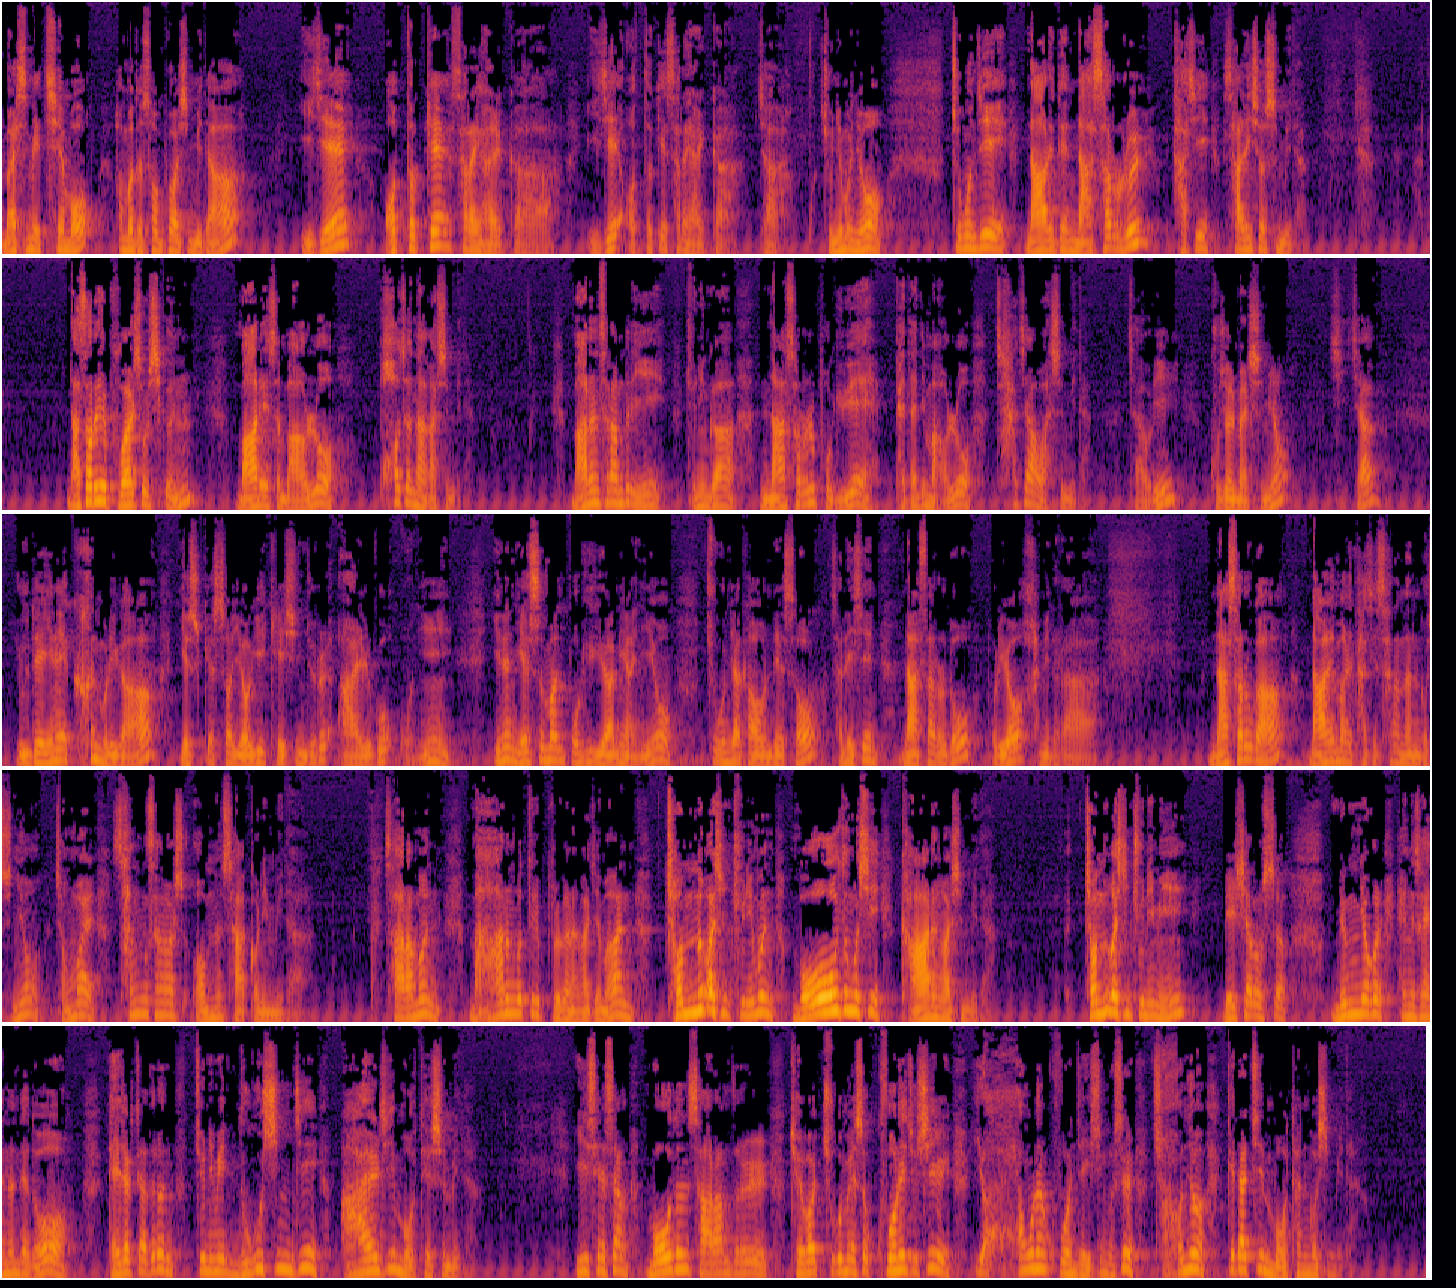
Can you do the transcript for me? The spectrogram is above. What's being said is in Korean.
우리 말씀의 제목 한 번 더 선포하십니다. 이제 어떻게 살아야 할까? 이제 어떻게 살아야 할까? 자, 주님은요. 죽은 지 나흘이 된 나사로를 다시 살리셨습니다. 나사로의 부활 소식은 마을에서 마을로 퍼져 나갔습니다. 많은 사람들이 주님과 나사로를 보기 위해 베다니 마을로 찾아왔습니다. 자, 우리 구절 말씀요. 시작. 유대인의 큰 무리가 예수께서 여기 계신 줄을 알고 오니 이는 예수만 보기 위함이 아니요 죽은 자 가운데서 살리신 나사로도 보려 함이라. 나사로가 나흘 만에 다시 살아난 것은요 정말 상상할 수 없는 사건입니다. 사람은 많은 것들이 불가능하지만 전능하신 주님은 모든 것이 가능하십니다. 전능하신 주님이 메시아로서 능력을 행사했는데도 대적자들은 주님이 누구신지 알지 못했습니다. 이 세상 모든 사람들을 죄와 죽음에서 구원해 주실 영원한 구원자이신 것을 전혀 깨닫지 못하는 것입니다.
